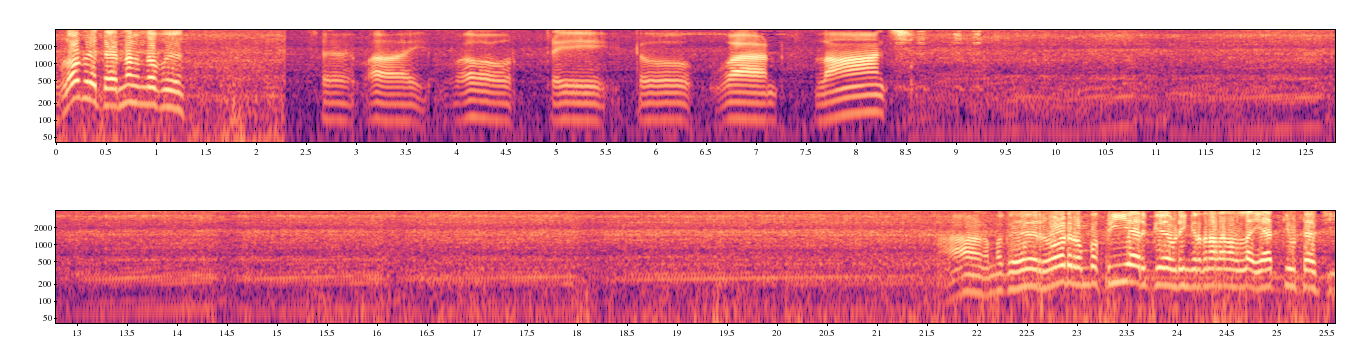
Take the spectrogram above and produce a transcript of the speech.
எவ்வளோ பெரிய தென்னந்தோப்பு five four three two one launch நமக்கு ரோடு ரொம்ப ஃப்ரீயாக இருக்கு அப்படிங்கிறதுனால நல்லா ஏற்றி விட்டாச்சு.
